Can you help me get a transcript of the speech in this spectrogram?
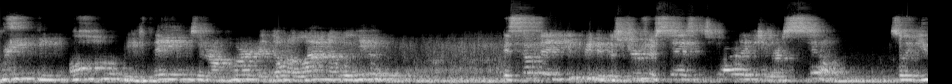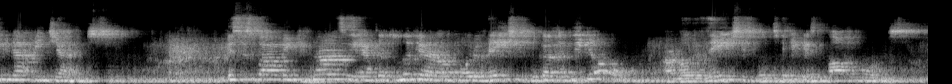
breaking all these things in our heart that don't align up with Him. It's something you can do. The scripture says, to judge yourself so that you not be judged. This is why we constantly have to look at our motivations because if we don't, our motivations will take us off course.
